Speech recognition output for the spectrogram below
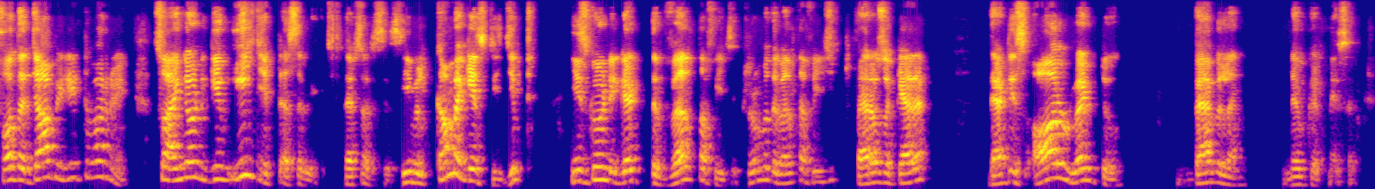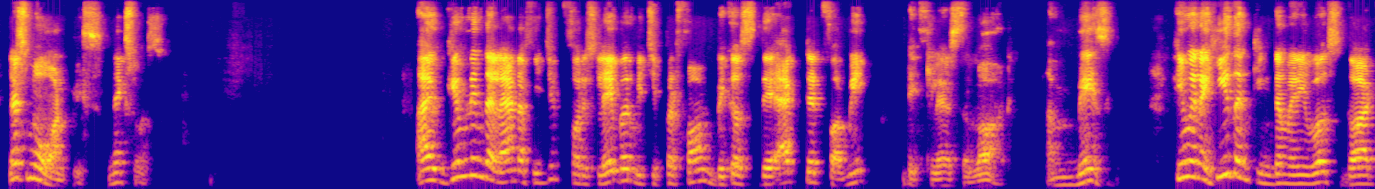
for the job he did for me. So I'm going to give Egypt as a wage. That's what it says. He will come against Egypt. He's going to get the wealth of Egypt. Remember the wealth of Egypt? Pharaoh's of gathered. That is all went to Babylon, Nebuchadnezzar. Let's move on, please. Next verse. I have given him the land of Egypt for his labor which he performed because they acted for me, declares the Lord. Amazing. Even a heathen kingdom, when he works, God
